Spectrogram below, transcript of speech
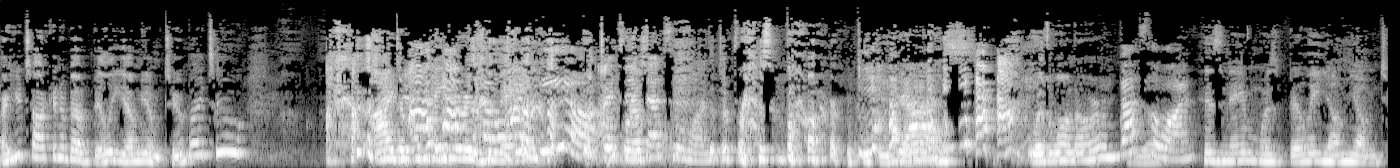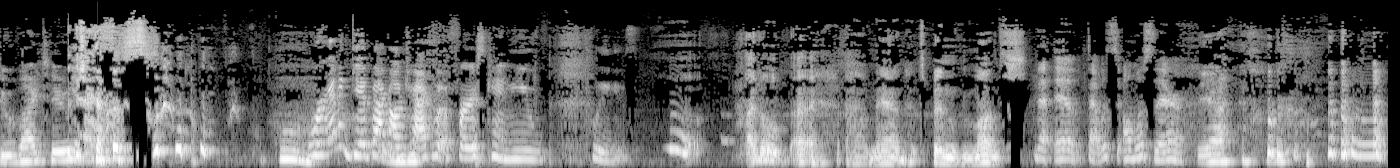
Are you talking about Billy Yum Yum 2 by 2 I didn't think you were the no name. idea I think that's the one. The depressed bar yeah Yes. with one arm? that's the one His name was Billy Yum Yum Two by Two. Yes. we're gonna get back on track but first can you please I don't. I, oh man, it's been months. That, uh, that was almost there. Yeah. There's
